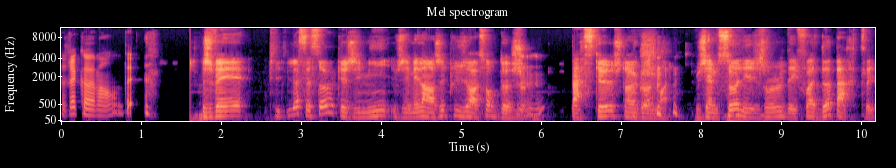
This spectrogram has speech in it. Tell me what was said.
recommandes? Je vais. Puis là, c'est sûr que j'ai mis. J'ai mélangé plusieurs sortes de jeux. Mhm. Parce que je suis un gars de même. J'aime ça, les jeux, des fois, de party.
